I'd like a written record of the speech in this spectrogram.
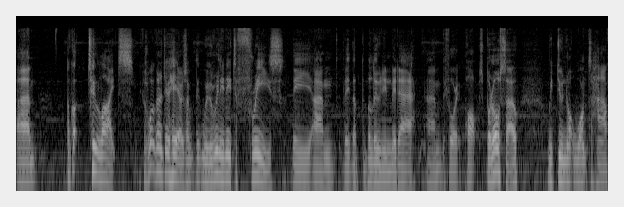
Um, I've got two lights because what we're going to do here is uh, we really need to freeze the, um, the, the, the balloon in midair um, before it pops but also we do not want to have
